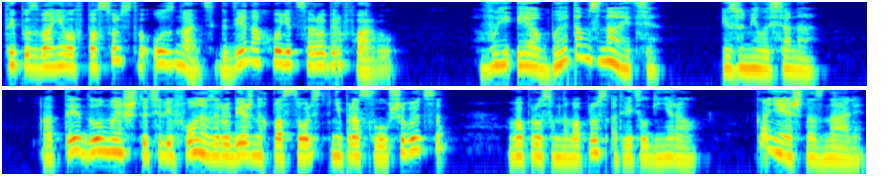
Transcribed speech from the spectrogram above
Ты позвонила в посольство узнать, где находится Роберт Фарвелл. «Вы и об этом знаете?» — изумилась она. «А ты думаешь, что телефоны зарубежных посольств не прослушиваются?» Вопросом на вопрос ответил генерал. «Конечно, знали.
